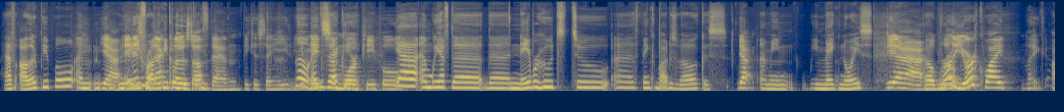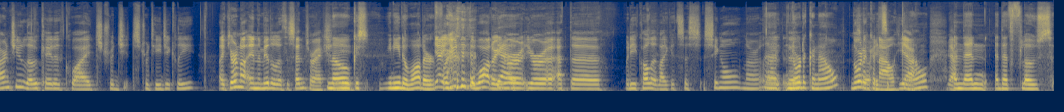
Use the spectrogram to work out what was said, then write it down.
have other people and yeah. It isn't for other that closed off then because then you, you No, meet some more exactly. people. Yeah, and we have the the neighborhood to uh, think about as well, because yeah, I mean we make noise. yeah. Well, Well, you're quite like, aren't you located quite strate- strategically? Like you're not in the middle of the center actually. No, because we need a water. yeah, you need the water. Yeah. You're you're uh, at the what do you call it? Like it's a single nor uh, like the- Noorderkanaal. Noorder So Canal, yeah. canal, Yeah. And then uh, that flows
